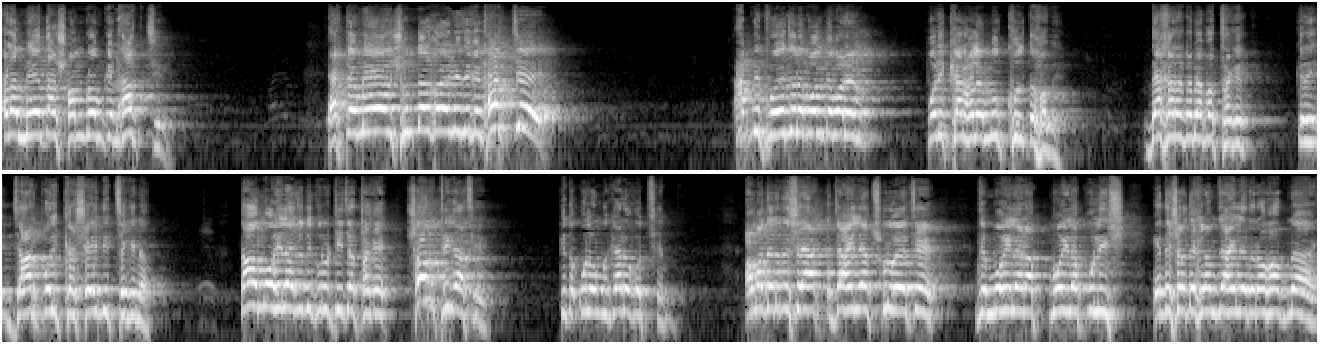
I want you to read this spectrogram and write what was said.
একটা মেয়ে তার সম্ভ্রমকে ঢাকছে। একটা মেয়ে সুন্দর করে নিজেকে ঢাকছে। আপনি প্রয়োজনে বলতে পারেন, পরীক্ষার হলে মুখ খুলতে হবে। দেখার একটা ব্যাপার থাকে যার পরীক্ষা সেই দিচ্ছে কিনা। তাও মহিলা যদি কোনো টিচার থাকে, সব ঠিক আছে। কিন্তু উলঙ্গ কেন করছেন? আমাদের দেশে এক জাহিলাত শুরু হয়েছে যে মহিলারা, মহিলা পুলিশ, এদেশেও দেখলাম জাহিলাতের অভাব নাই।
